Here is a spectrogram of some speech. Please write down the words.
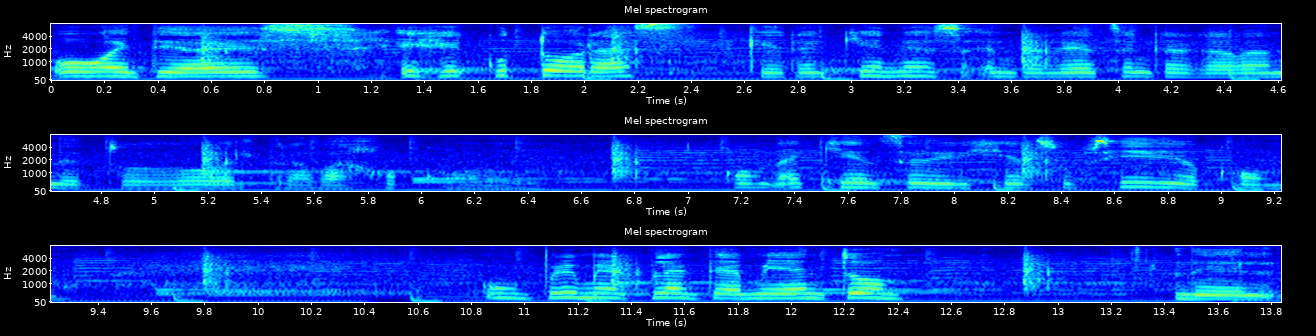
o entidades ejecutoras que eran quienes en realidad se encargaban de todo el trabajo con, con a quién se dirigía el subsidio, cómo un primer planteamiento del,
